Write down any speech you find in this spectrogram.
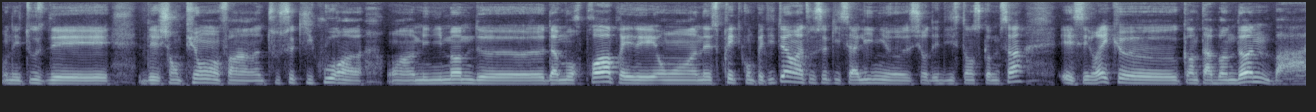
On est tous des, des champions, enfin, tous ceux qui courent ont un minimum d'amour propre et ont un esprit de compétiteur, hein, tous ceux qui s'alignent euh, sur des distances comme ça. Et c'est vrai que quand tu abandonnes, bah,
